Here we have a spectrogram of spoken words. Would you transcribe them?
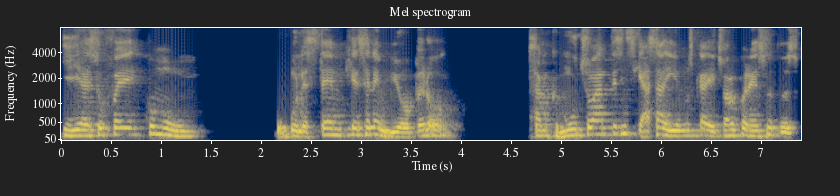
Y eso fue como un, un stem que se le envió, pero sea, mucho antes ni siquiera sabíamos que había hecho algo con eso, entonces,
